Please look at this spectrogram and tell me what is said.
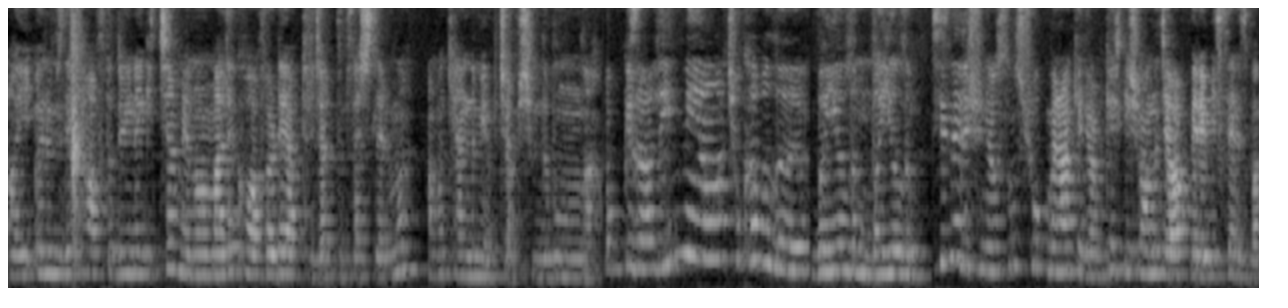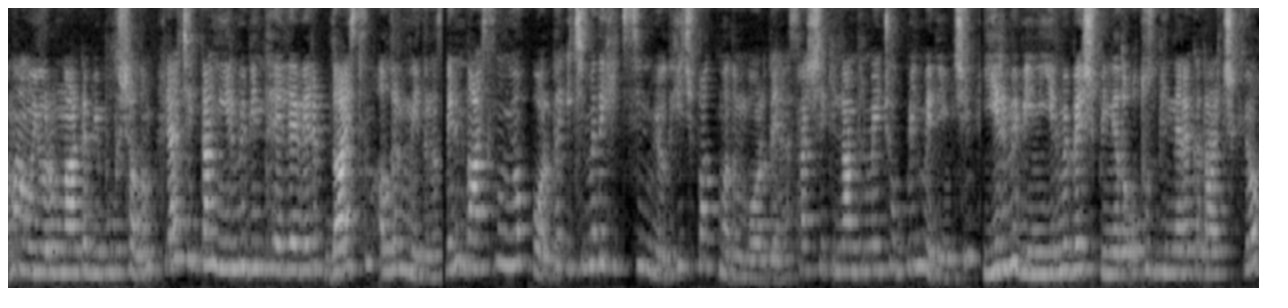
Ay önümüzdeki hafta düğüne gideceğim ya normalde kuaförde yaptıracaktım saçlarımı ama kendim yapacağım şimdi bununla. Çok güzel değil mi ya? Çok havalı. Bayıldım bayıldım. Siz ne düşünüyorsunuz? Çok merak ediyorum. Keşke şu anda cevap verebilseniz bana ama yorumlarda bir buluşalım. Gerçekten 20.000 TL verip Dyson alır mıydınız? Benim Dyson'ım yok bu arada. İçime de hiç sinmiyordu. Hiç bakmadım bu arada yani. Saç şekillendirmeyi çok bilmediğim için 20 bin, 25 bin ya da 30 binlere kadar çıkıyor.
